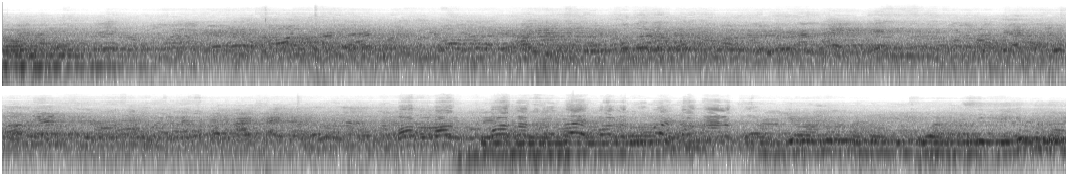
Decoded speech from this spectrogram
ท้าย บอกบอกบอกตะคุบเลยบอกตะคุบเลยต้องงานตะคุบยอดลูกมนมทวนสิทธิยุทธนง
